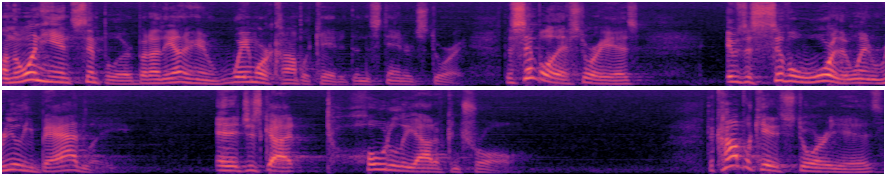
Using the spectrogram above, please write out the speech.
on the one hand, simpler, but on the other hand, way more complicated than the standard story. The simple story is, it was a civil war that went really badly, and it just got totally out of control. The complicated story is,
